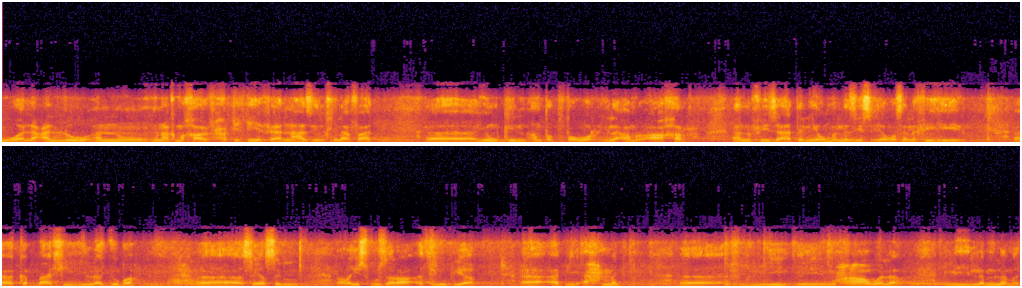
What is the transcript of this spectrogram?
ولعله أنه هناك مخاوف حقيقية في أن هذه الخلافات يمكن أن تتطور إلى أمر آخر. لأنه في ذات اليوم الذي وصل فيه كباشي إلى جوبا سيصل رئيس وزراء أثيوبيا أبي أحمد لمحاولة للملمة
